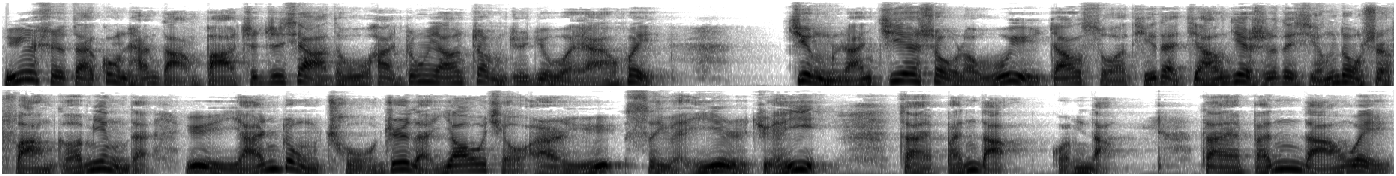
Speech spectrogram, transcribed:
于是，在共产党把持之下的武汉中央政治局委员会，竟然接受了吴玉章所提的蒋介石的行动是反革命的，予严重处置的要求，而于四月一日决议，在本党国民党在本党为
